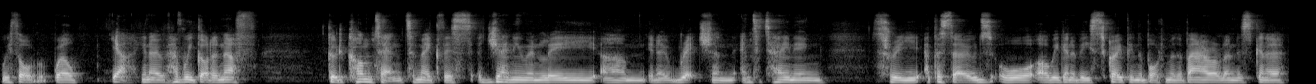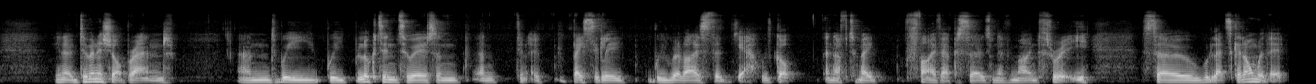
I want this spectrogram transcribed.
we thought, well, yeah, you know, have we got enough good content to make this a genuinely, um, you know, rich and entertaining three episodes, or are we going to be scraping the bottom of the barrel and it's going to, you know, diminish our brand? And we we looked into it and and you know basically we realised that yeah we've got enough to make five episodes, never mind three so let's get on with it.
